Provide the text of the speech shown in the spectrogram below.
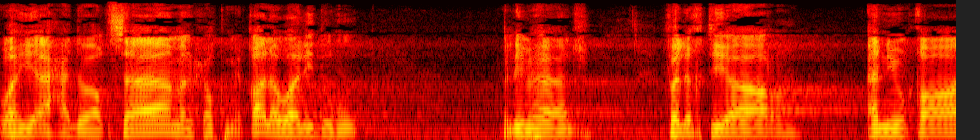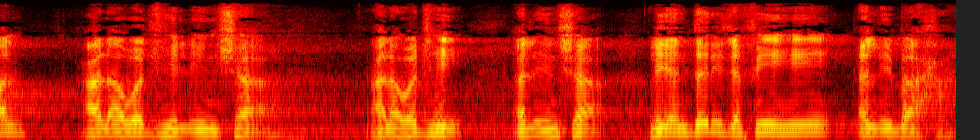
وهي أحد أقسام الحكم. قال والده الإبهاج فالاختيار أن يقال على وجه الإنشاء على وجه الإنشاء ليندرج فيه الإباحة.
